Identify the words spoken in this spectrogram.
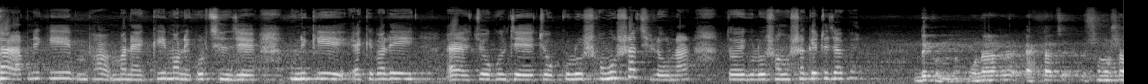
স্যার আপনি কি মানে কি মনে করছেন যে উনি কি একেবারেই চোখ যে চোখগুলোর সমস্যা ছিল ওনার তো এগুলো সমস্যা কেটে যাবে? দেখুন ওনার একটা সমস্যা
